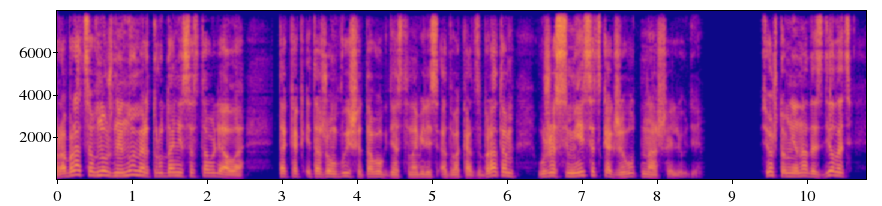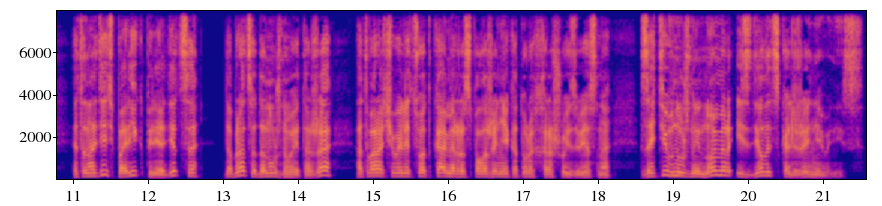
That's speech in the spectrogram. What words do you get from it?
Пробраться в нужный номер труда не составляло, так как этажом выше того, где остановились адвокат с братом, уже с месяц как живут наши люди. Все, что мне надо сделать, это надеть парик, переодеться, добраться до нужного этажа, отворачивая лицо от камер, расположение которых хорошо известно, зайти в нужный номер и сделать скольжение вниз.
